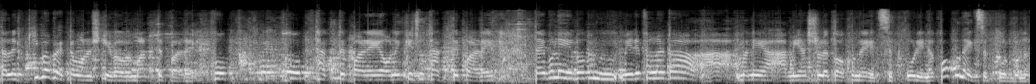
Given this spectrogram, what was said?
তাহলে কীভাবে একটা মানুষকে এভাবে মারতে পারে? ক্ষোভ ক্ষোভ থাকতে পারে, অনেক কিছু থাকতে পারে। তাই বলে এভাবে মেরে ফেলাটা মানে আমি আসলে কখনো একসেপ্ট করি না কখনো একসেপ্ট করব না।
